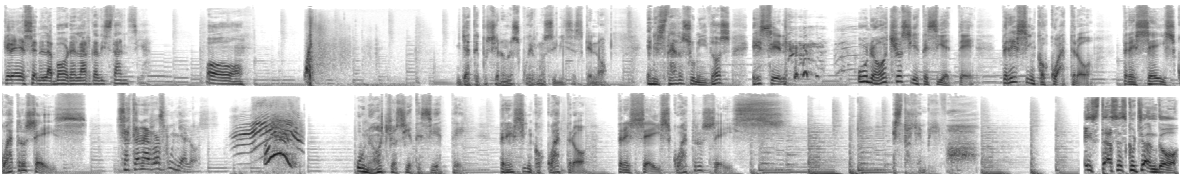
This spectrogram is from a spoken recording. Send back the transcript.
¿Crees en el amor a larga distancia? ¿O ya te pusieron los cuernos y dices que no. En Estados Unidos es el 1877-354-3646. Satanás, rasguñalos. 1877-354-3646. Estoy en vivo. Estás escuchando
